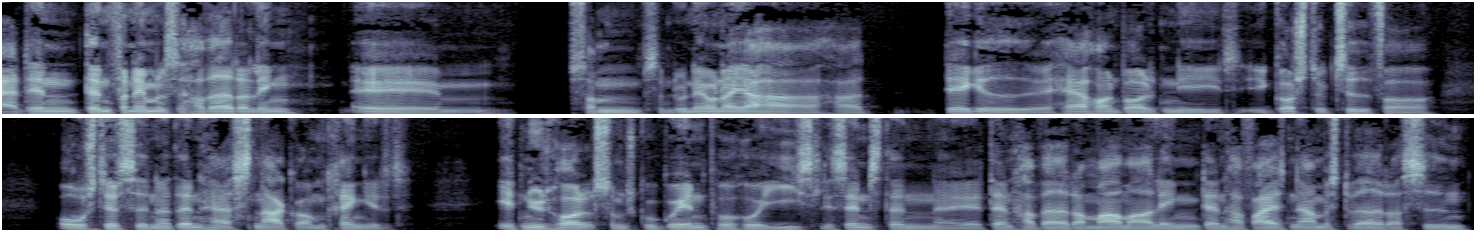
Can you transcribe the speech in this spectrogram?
Ja, den, den fornemmelse har været der længe. Øh, som, som du nævner, jeg har, har dækket øh, herrehåndbolden i et, i et godt stykke tid for Aarhus Stiftsiden, og den her snak omkring et, et nyt hold, som skulle gå ind på HI's licens, den, øh, den har været der meget, meget længe. Den har faktisk nærmest været der siden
